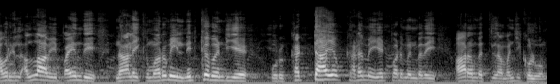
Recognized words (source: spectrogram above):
அவர்கள் அல்லாவை பயந்து நாளைக்கு மறுமையில் நிற்க வேண்டிய ஒரு கட்டாய கடமை ஏற்படும் என்பதை ஆரம்பத்தில் நாம் அஞ்சிக் கொள்வோம்.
